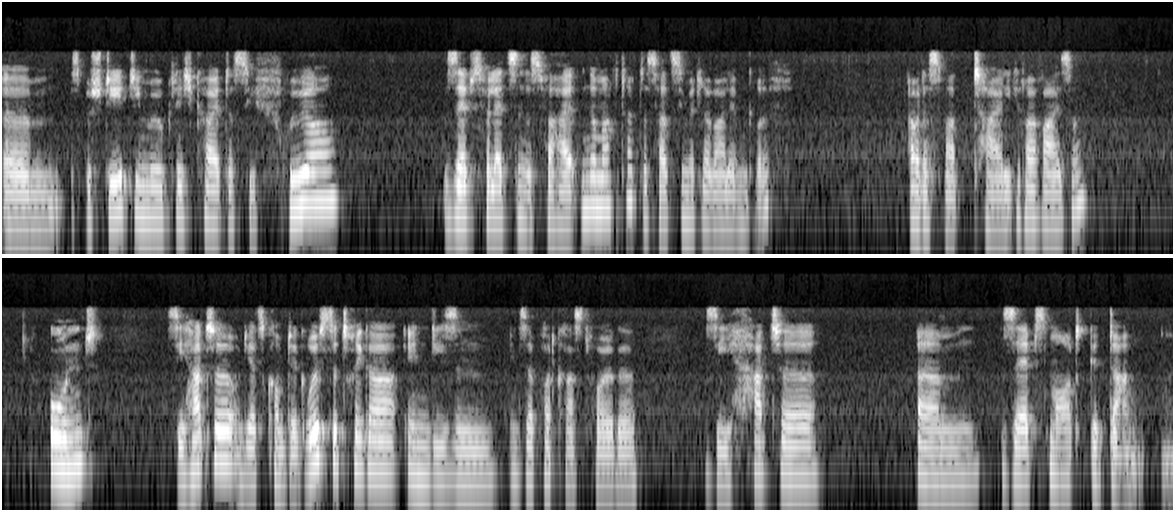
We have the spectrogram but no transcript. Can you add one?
ähm, es besteht die Möglichkeit, dass sie früher selbstverletzendes Verhalten gemacht hat. Das hat sie mittlerweile im Griff. Aber das war Teil ihrer Reise. Und sie hatte, und jetzt kommt der größte Trigger in, diesem, in dieser Podcast-Folge, sie hatte ähm, Selbstmordgedanken.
